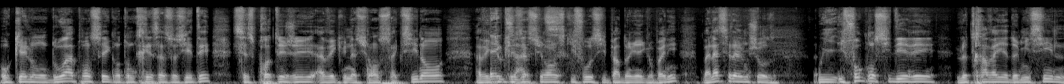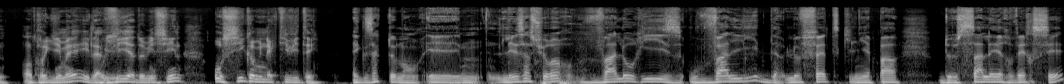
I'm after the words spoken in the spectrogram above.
auxquelles on doit penser quand on crée sa société, c'est se protéger avec une assurance accident, avec toutes les assurances qu'il faut si perte de gain et compagnie. Bah là, c'est la même chose. Oui. Il faut considérer le travail à domicile, entre guillemets, et la Oui. vie à domicile aussi comme une activité. Exactement. Et hum, les assureurs valorisent ou valident le fait qu'il n'y ait pas de salaire versé,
